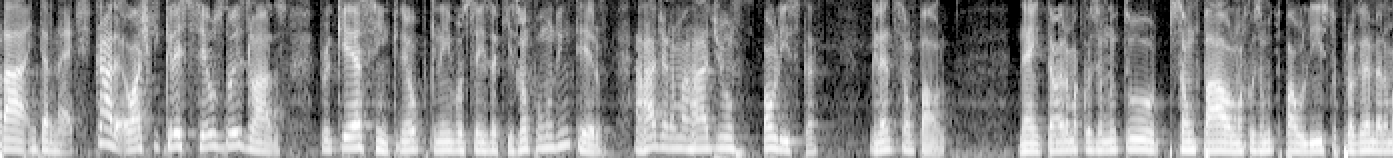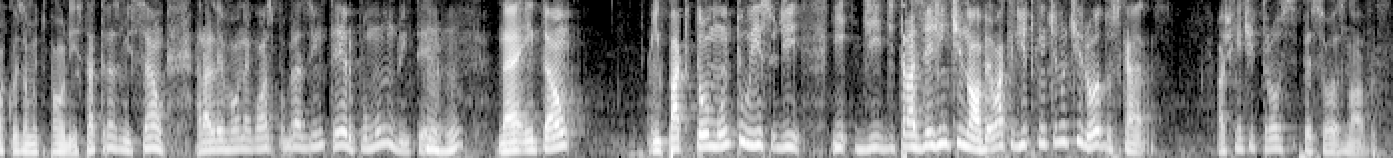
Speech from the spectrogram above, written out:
pra internet? Cara, eu acho que cresceu os dois lados. Porque, assim, que nem, eu- que nem vocês aqui, vão pro mundo inteiro. A rádio era uma rádio paulista, Grande São Paulo. Né? Então era uma coisa muito São Paulo, uma coisa muito paulista. O programa era uma coisa muito paulista. A transmissão, ela levou o negócio pro Brasil inteiro, pro mundo inteiro. Né? Então, impactou muito isso de, de, de trazer gente nova. Eu acredito que a gente não tirou dos caras. Eu acho que a gente trouxe pessoas novas.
